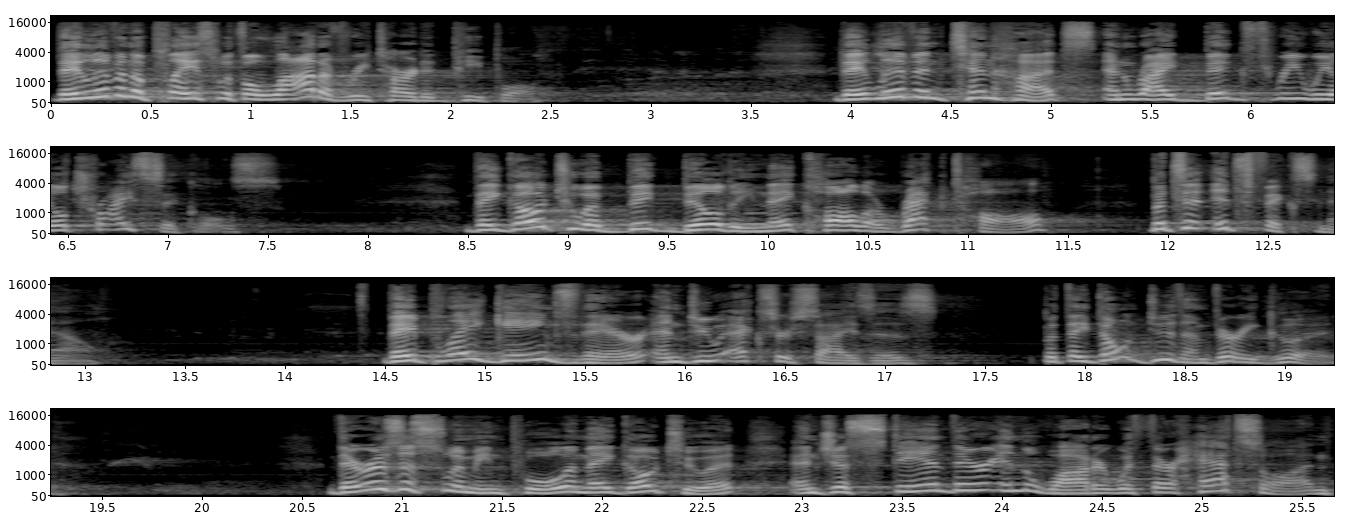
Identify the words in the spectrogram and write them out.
They live in a place with a lot of retarded people. They live in tin huts and ride big three wheel tricycles. They go to a big building they call a rect hall, but it's fixed now. They play games there and do exercises, but they don't do them very good. There is a swimming pool, and they go to it and just stand there in the water with their hats on.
